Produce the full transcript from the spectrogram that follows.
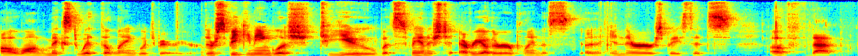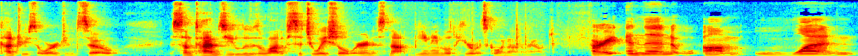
along mixed with the language barrier. They're speaking English to you, but Spanish to every other airplane that's uh, in their airspace that's of that country's origin. So sometimes you lose a lot of situational awareness, not being able to hear what's going on around you. All right, and then um, one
